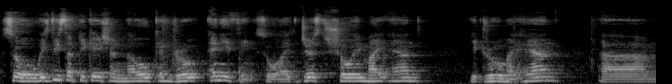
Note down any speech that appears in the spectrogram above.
So with this application NAO can draw anything. So I just show him my hand, he drew my hand, um,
